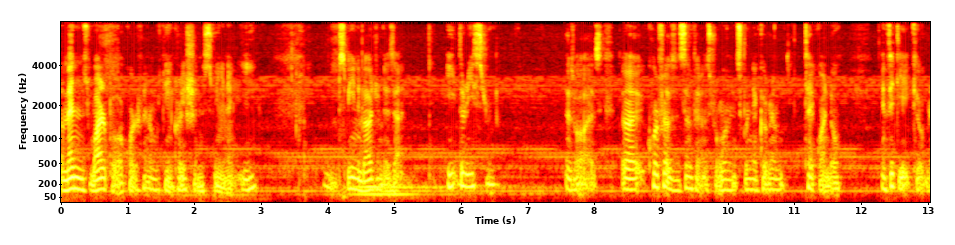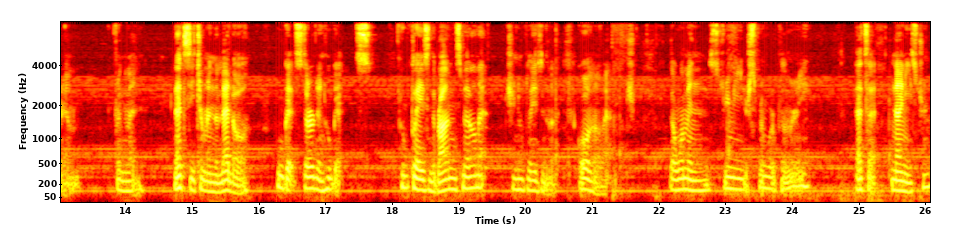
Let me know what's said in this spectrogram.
A men's water polo quarterfinal between Croatia and Spain at E. Spain and Belgium is at 8.30 Eastern. As well as the quarterfinals and semifinals for women's 49 kilogram taekwondo and 58 kilogram for the men. That's determine the medal, who gets third and who gets who plays in the bronze medal match and who plays in the gold medal match. The women's 3 meter springboard preliminary, that's at 9 Eastern.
